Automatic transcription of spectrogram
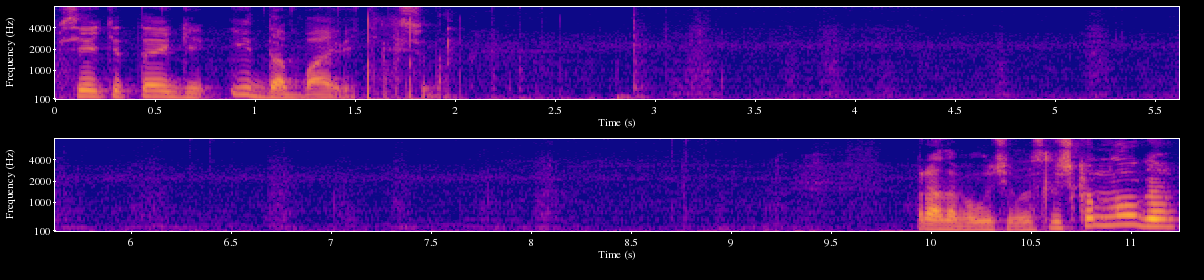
все эти теги, и добавить их сюда. Правда, получилось слишком много.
